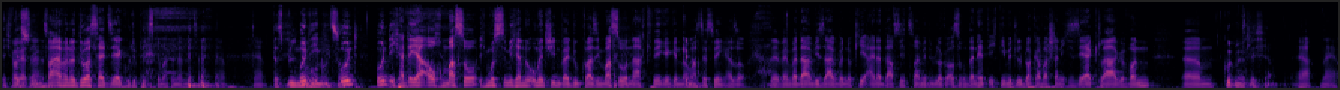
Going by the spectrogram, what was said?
ich wollte gerade sagen, es war einfach nur, du hast halt sehr gute Picks gemacht in der Mitte. ja. Ja. Das blinde und, und so. Und, und ich hatte ja auch Masso, ich musste mich ja nur umentschieden, weil du quasi Masso nach Knege genommen genau. hast. Deswegen, also, ja. ne, wenn wir da irgendwie sagen würden, okay, einer darf sich zwei Mittelblocker aussuchen, dann hätte ich die Mittelblocker wahrscheinlich sehr klar gewonnen. Ähm, Gut möglich, ja. Ja, naja.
